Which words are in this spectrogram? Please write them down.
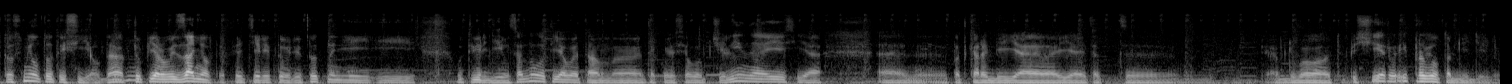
кто смел, тот и съел, да, кто первый занял, так сказать, территорию, тот на ней и утвердился. Ну вот я в этом, э, такое село Пчелиное есть, я э, под Коробия, я этот, э, облюбовал эту пещеру и провел там неделю.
